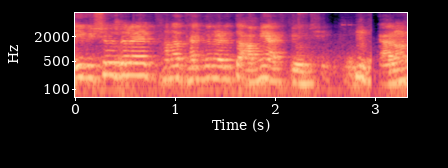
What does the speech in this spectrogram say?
এই বিশ্ববিদ্যালয়ে থানা থাকবে না, এটা তো আমি আটকেওছি কারণ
